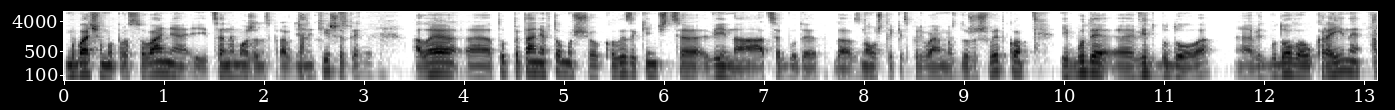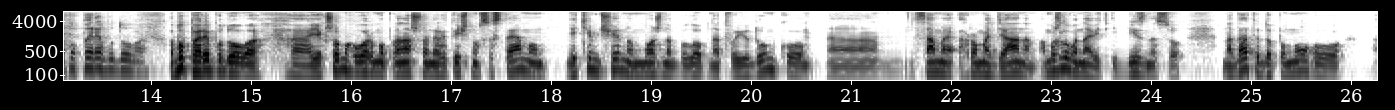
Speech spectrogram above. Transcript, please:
Ми бачимо просування, і це не може насправді не тішити. абсолютно. Але тут питання в тому, що коли закінчиться війна, а це буде да, знову ж таки, сподіваємось, дуже швидко, і буде відбудова, відбудова України Або перебудова. або перебудова. Е, Якщо ми говоримо про нашу енергетичну систему, яким чином можна було б, на твою думку, е, саме громадянам, а можливо навіть і бізнесу, надати допомогу, е,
